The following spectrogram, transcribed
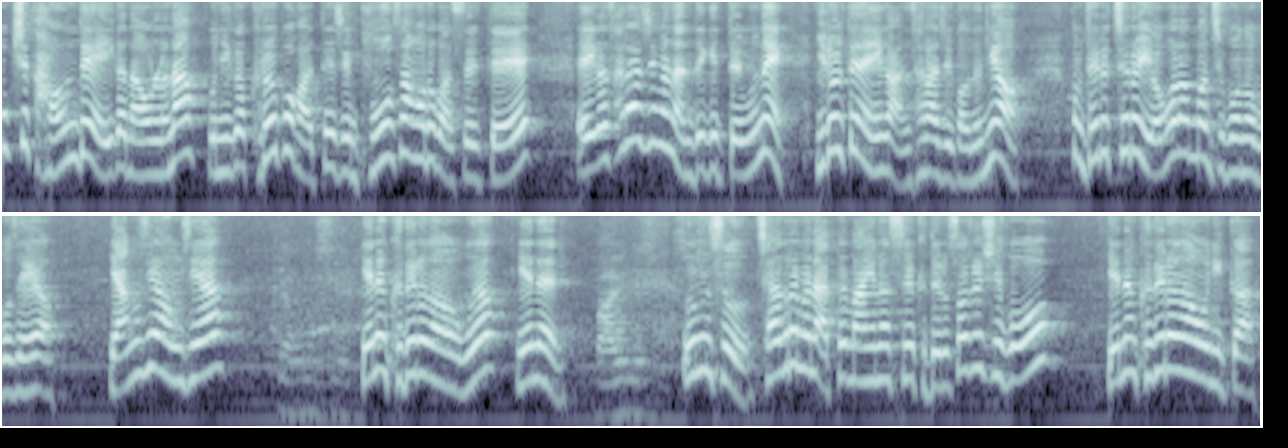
혹시 가운데 A가 나오려나 보니까 그럴 것 같아 지금 부호상으로 봤을 때 A가 사라지면 안 되기 때문에 이럴 때는 A가 안 사라지거든요 그럼 대체로 0을 한번 집어넣어 보세요 양수야 음수야? 양수 얘는 그대로 나오고요 얘는 마이너스 음수. 자, 그러면 앞에 마이너스를 그대로 써주시고, 얘는 그대로 나오니까,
